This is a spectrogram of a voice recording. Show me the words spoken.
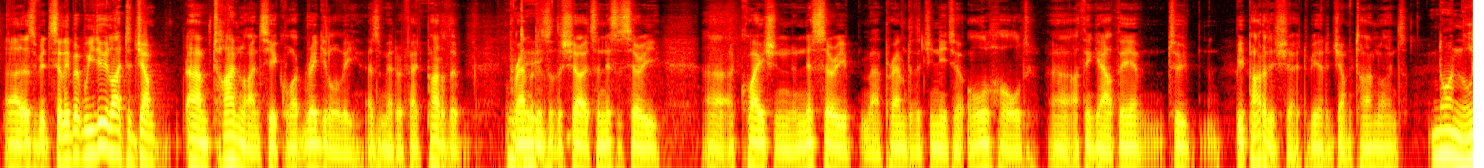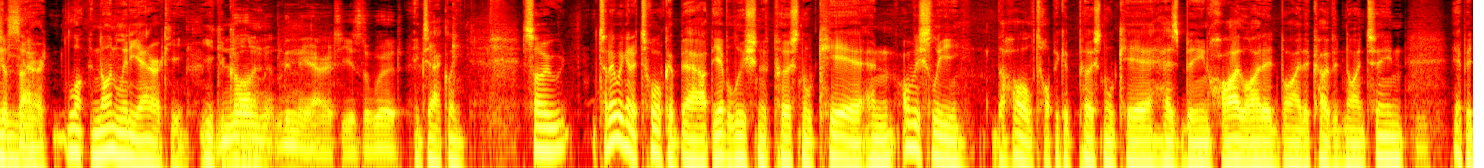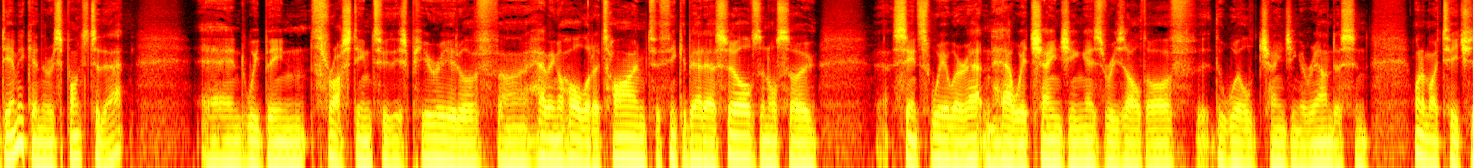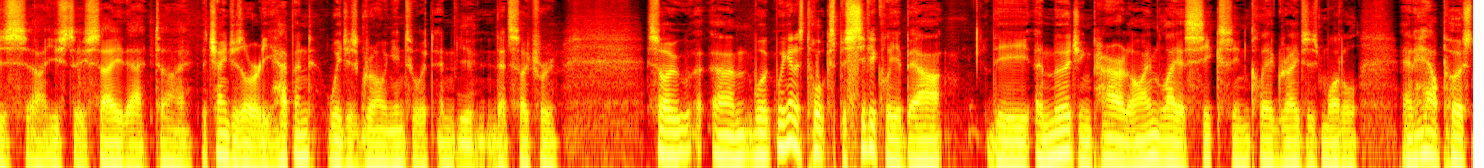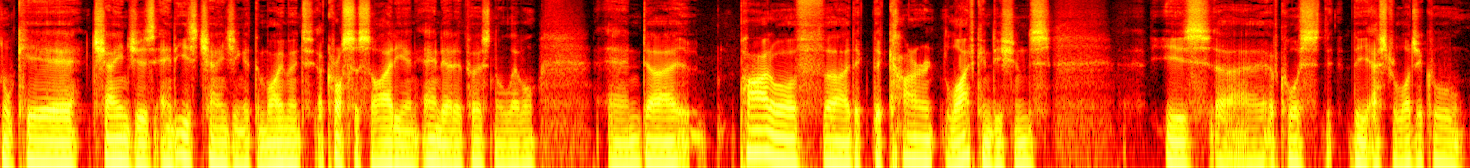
Uh, that's a bit silly, but we do like to jump um, timelines here quite regularly, as a matter of fact. Part of the parameters of the show, it's a necessary uh, equation, a necessary uh, parameter that you need to all hold, uh, I think, out there to be part of this show, to be able to jump timelines. Non-linearity, non-linearity, you could call it. Non-linearity is the word. Exactly. So today we're going to talk about the evolution of personal care, and obviously the whole topic of personal care has been highlighted by the COVID nineteen mm. epidemic and the response to that. And we've been thrust into this period of uh, having a whole lot of time to think about ourselves and also uh, sense where we're at and how we're changing as a result of the world changing around us. And one of my teachers uh, used to say that uh, the change has already happened, we're just growing into it. And yeah. that's so true. So, um, we're, we're, going to talk specifically about the emerging paradigm, layer six in Clare Graves' model, and how personal care changes and is changing at the moment across society and, and at a personal level. And uh, part of uh, the, the current life conditions is, uh, of course, the, the astrological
